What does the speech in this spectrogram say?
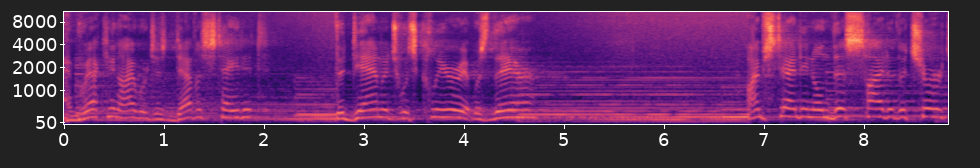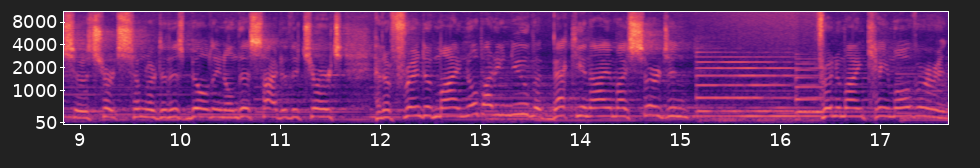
And Becky and I were just devastated. The damage was clear, it was there. I'm standing on this side of the church, a church similar to this building, on this side of the church, and a friend of mine, nobody knew, but Becky and I and my surgeon, a friend of mine came over and,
